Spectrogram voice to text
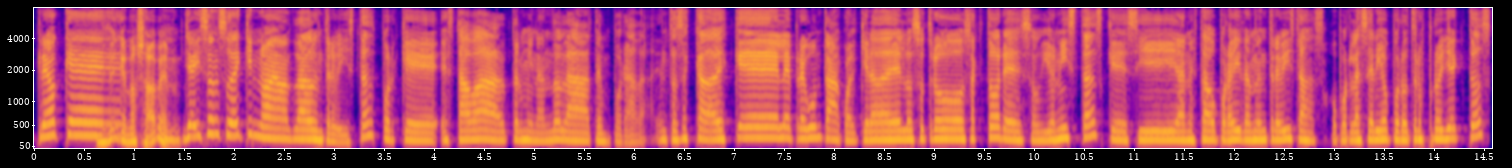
creo que... Dicen que no saben. Jason Sudeikis no ha dado entrevistas porque estaba terminando la temporada. Entonces, cada vez que le preguntan a cualquiera de los otros actores o guionistas que sí han estado por ahí dando entrevistas o por la serie o por otros proyectos,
